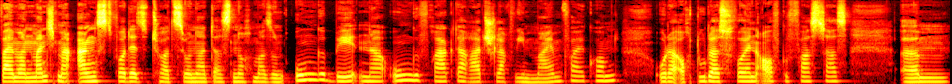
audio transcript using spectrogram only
weil man manchmal Angst vor der Situation hat, dass nochmal so ein ungebetener, ungefragter Ratschlag wie in meinem Fall kommt oder auch du das vorhin aufgefasst hast. Ähm,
